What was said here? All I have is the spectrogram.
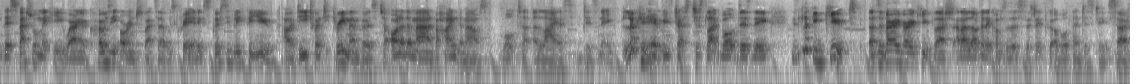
This special Mickey wearing a cozy orange sweater was created exclusively for you, our D23 members, to honor the man behind the mouse, Walter Elias Disney. Look at him, he's dressed just like Walt Disney. He's looking cute. That's a very, very cute plush, and I love that it comes with a certificate of authenticity. So,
